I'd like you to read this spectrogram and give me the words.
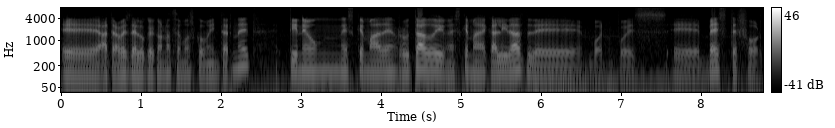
eh, a través de lo que conocemos como Internet, tiene un esquema de enrutado y un esquema de calidad de, bueno, pues best effort,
